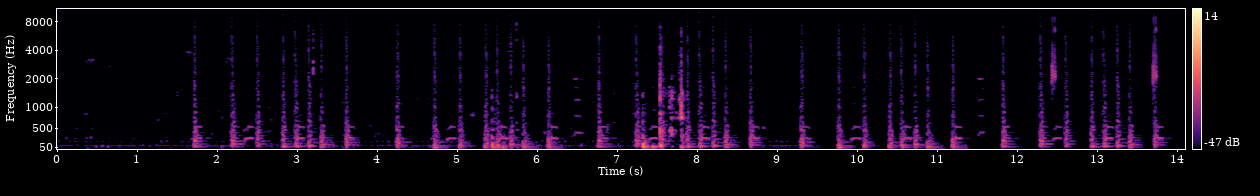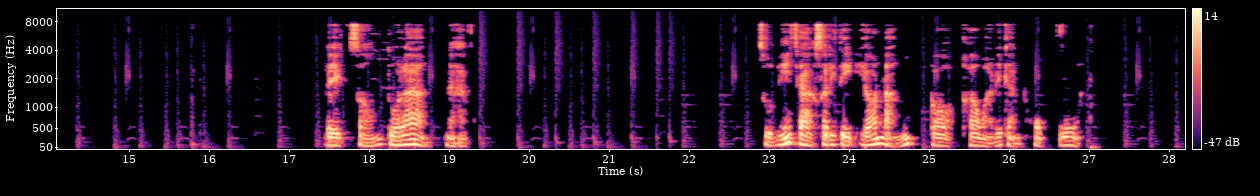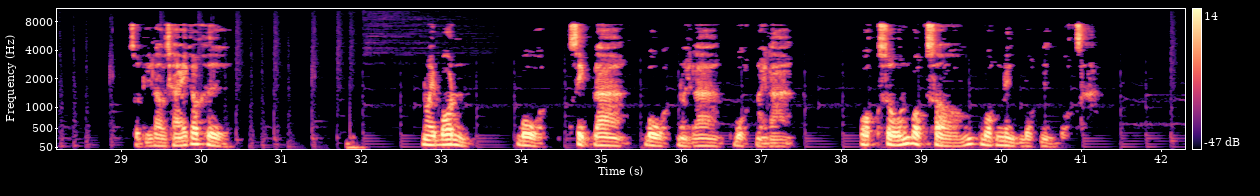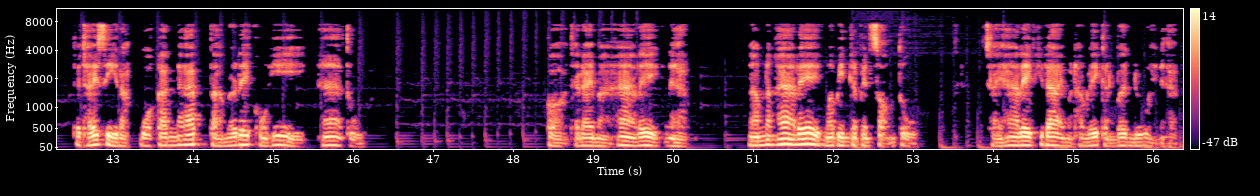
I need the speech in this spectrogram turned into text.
เลข 2 ตัวล่างนะครับ สูตรนี้จากสถิติย้อนหลังก็เข้ามาด้วยกัน 6 งวด สูตรที่เราใช้ก็คือ หน่วยบน บวก 10 ล่าง บวกหน่วยล่าง บวกหน่วยล่าง บวก 0 บวก 2 บวก 1 บวก 1 บวก 3 จะใช้ 4 หลักบวกกันนะครับ ตามด้วยเลขคงที่ 5 ตัว ก็จะได้มา 5 เลขนะครับนำทั้ง 5 เลขมาบินกันเป็น 2 ตัว ใช้ 5 เลขที่ได้มาทำเลขกันเบิ้ลด้วยนะครับ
